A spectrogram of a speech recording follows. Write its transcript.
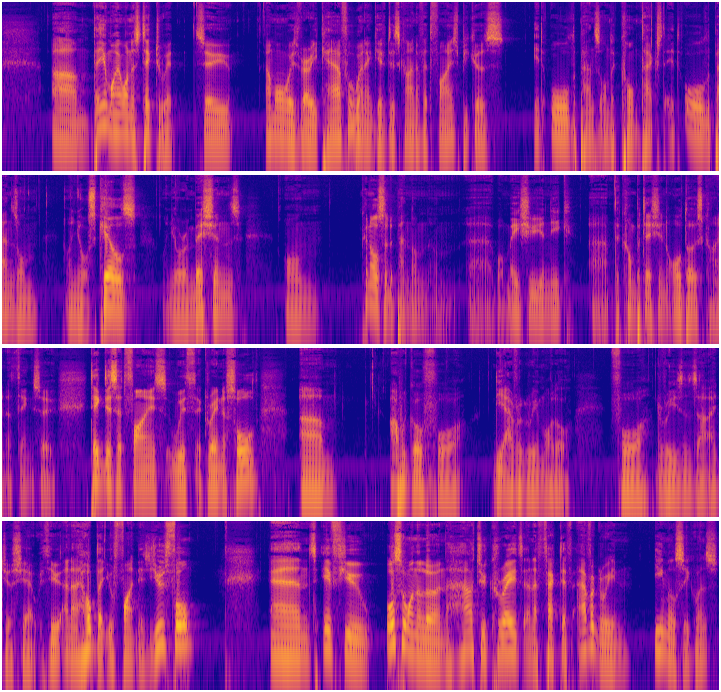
um, then you might want to stick to it. So I'm always very careful when I give this kind of advice because it all depends on the context. It all depends on on your skills, on your ambitions, on can also depend on, on uh, what makes you unique, uh, the competition, all those kind of things. So take this advice with a grain of salt. Um, I would go for the evergreen model for the reasons that I just shared with you. And I hope that you'll find this useful. And if you also want to learn how to create an effective evergreen email sequence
